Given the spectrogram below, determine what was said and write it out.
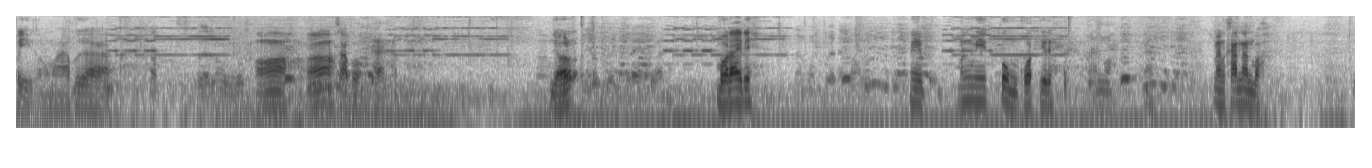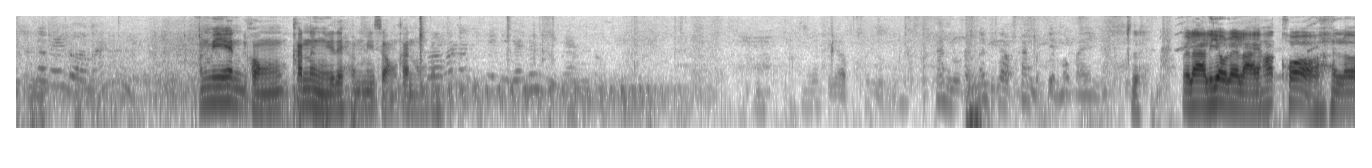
ปีกออกมาเพื่อ เปิดลงดูอ๋อ อ๋อ ครับผมใช่ครับ เดี๋ยวเปิดอะไรวะบ่ได้ดิแล้วผมเปิดแต่ลงนี่มันมีปุ่มกดอยู่เลยนั่นวะมันคันนั้นบ่มันมีของคันหนึ่งอยู่เลยมันมีสองคันของมันขั้นนั่นพี่กับขั้นแบบเก็บมาไปนะเวลาเลี้ยวหลายๆฮักข้อแล้ว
